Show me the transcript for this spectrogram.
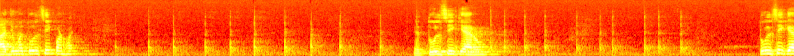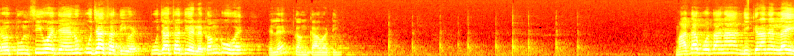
બાજુમાં તુલસી પણ હોય. તુલસી ક્યારો તુલસી ક્યારો તુલસી હોય ત્યાં એનું પૂજા થતી હોય. પૂજા થતી હોય એટલે કંકુ હોય, એટલે કંકાવટી. માતા પોતાના દીકરાને લઈ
